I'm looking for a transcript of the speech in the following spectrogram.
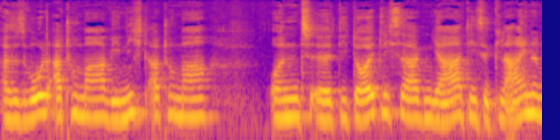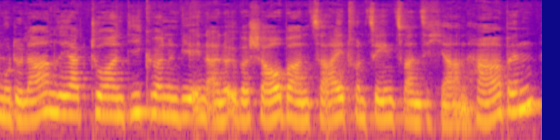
also sowohl atomar wie nicht atomar. Und äh, die deutlich sagen, ja, diese kleinen modularen Reaktoren, die können wir in einer überschaubaren Zeit von 10, 20 Jahren haben.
